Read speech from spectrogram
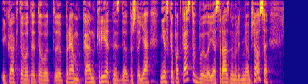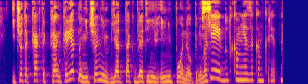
и как-то вот это вот э, прям конкретно сделать, потому что я несколько подкастов было, я с разными людьми общался, и что-то как-то конкретно ничего не... Я так, блядь, и не, и не понял, понимаешь? Все идут ко мне за конкретно.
